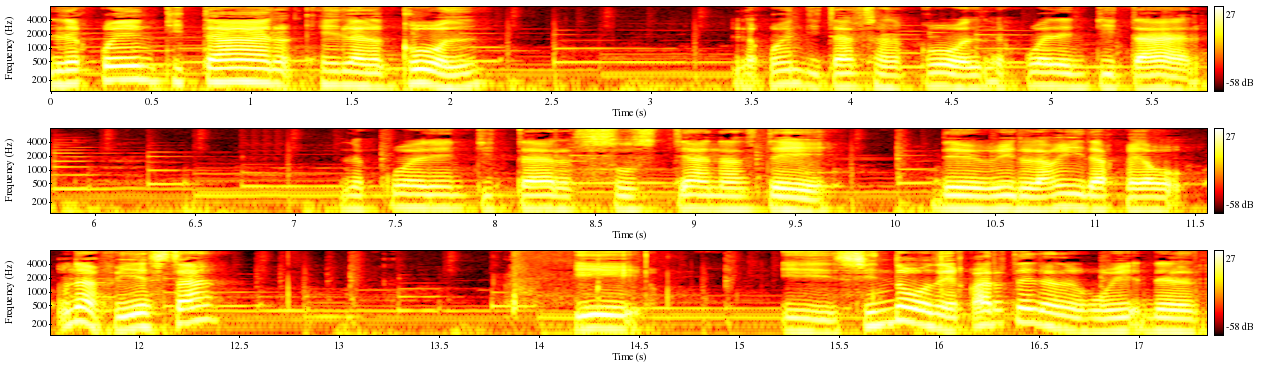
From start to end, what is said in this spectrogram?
Le pueden quitar el alcohol le pueden quitar su alcohol, le pueden quitar, le pueden quitar sus ganas de, de vivir la vida, pero una fiesta y y siendo de parte del, del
